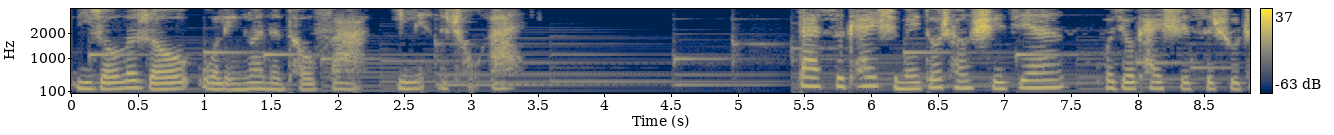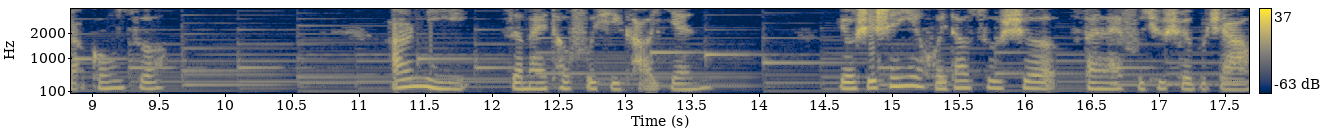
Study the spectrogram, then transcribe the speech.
你揉了揉我凌乱的头发，一脸的宠爱。大四开始没多长时间，我就开始四处找工作，而你则埋头复习考研。有时深夜回到宿舍，翻来覆去睡不着，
